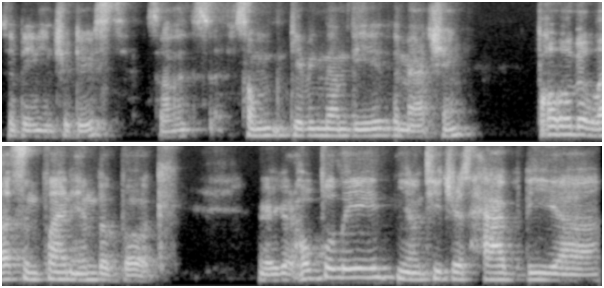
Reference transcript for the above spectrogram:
so being introduced. So it's some giving them the the matching follow the lesson plan in the book. Very good. Hopefully, you know, teachers have the uh,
